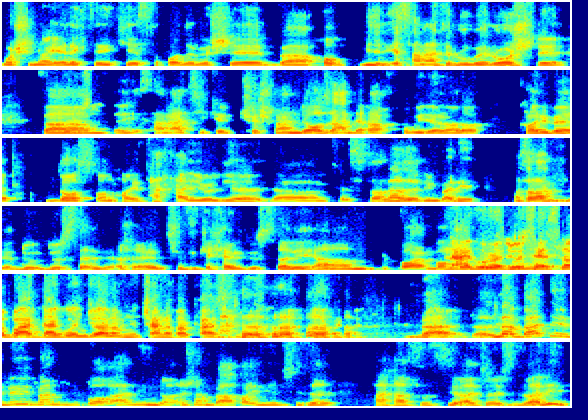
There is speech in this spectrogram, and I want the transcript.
ماشین های الکتریکی استفاده بشه و خب می‌دونید یه صنعت رو به رشده و یه صنعتی که چشمانداز حداقل خوبی داره. حالا کاری به داستان های تخیلی تسلا نداریم ولی مثلا دوست چیزی که خیلی دوست داری وارن نگو راجع تسلا بعد نگو اینجا الان چند نفر پس نه نه بعد ببین من واقعا این دانشم بقای یه چیز تخصصی و چیز ولی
